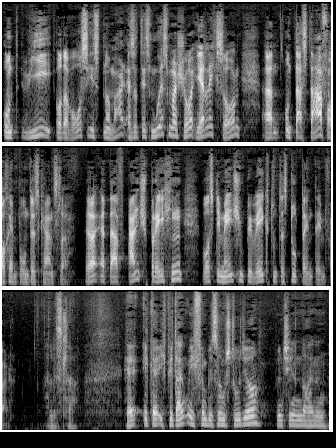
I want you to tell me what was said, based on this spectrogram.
Und wie oder was ist normal? Also das muss man schon ehrlich sagen. Ähm, und das darf auch ein Bundeskanzler. Ja, er darf ansprechen, was die Menschen bewegt, und das tut er in dem Fall. Alles klar. Herr Ecker, ich bedanke mich für den Besuch im Studio, wünsche Ihnen noch einen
